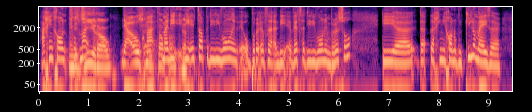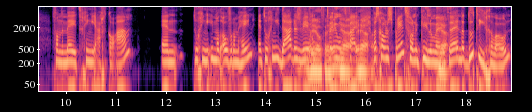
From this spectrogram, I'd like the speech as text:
Hij ging gewoon, volgens mij... Giro. Ja, ook. Maar, maar die, Ja. die etappe die hij won, in, op, of, eh, die wedstrijd die hij won in Brussel, die, eh, daar, daar ging hij gewoon op een kilometer van de meet, ging hij eigenlijk al aan. En toen ging iemand over hem heen. En toen ging hij daar dus weer, Weer op overheen, 205. ja, ja. Het was gewoon een sprint van een kilometer. En dat doet hij gewoon.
